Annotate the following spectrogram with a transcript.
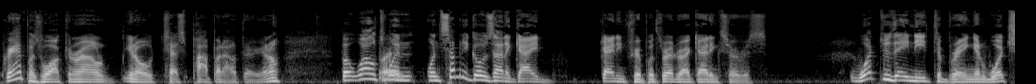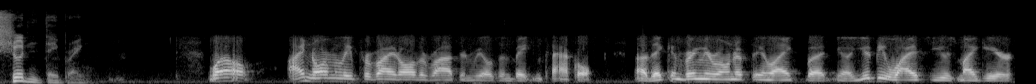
Grandpa's walking around, you know, chest popping out there, you know. But Walt, Right. when when somebody goes on a guide guiding trip with Red Rock Guiding Service, what do they need to bring, and what shouldn't they bring? Well, I normally provide all the rods and reels and bait and tackle. Uh, they can bring their own if they like, but you know, you'd be wise to use my gear.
